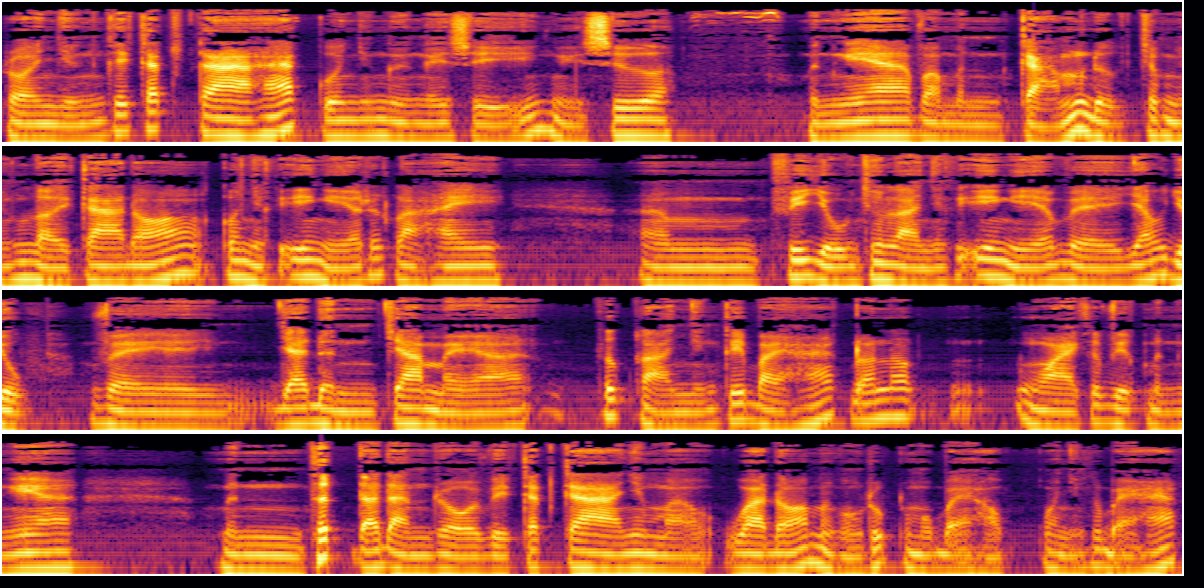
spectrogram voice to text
rồi những cái cách ca hát của những người nghệ sĩ ngày xưa mình nghe và mình cảm được trong những lời ca đó có những cái ý nghĩa rất là hay um, ví dụ như là những cái ý nghĩa về giáo dục về gia đình, cha mẹ tức là những cái bài hát đó, nó ngoài cái việc mình nghe, mình thích đã đành rồi về cách ca, nhưng mà qua đó mình còn rút được một bài học qua những cái bài hát.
